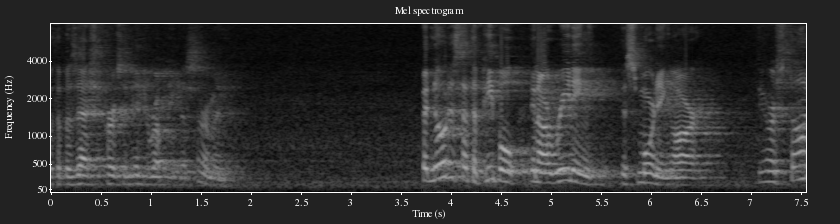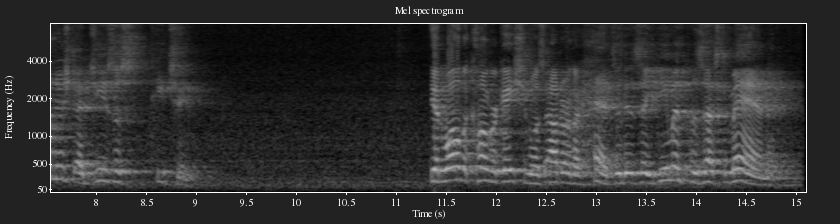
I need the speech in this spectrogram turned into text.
with a possessed person interrupting the sermon. But notice that the people in our reading this morning are they are astonished at Jesus' teaching. Yet while the congregation was out of their heads, it is a demon possessed man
